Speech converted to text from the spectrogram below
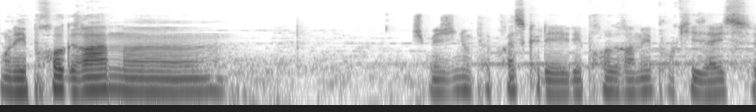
on les programme euh, J'imagine on peut presque les, programmer pour qu'ils aillent se,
